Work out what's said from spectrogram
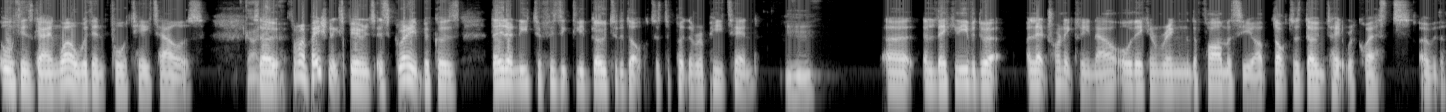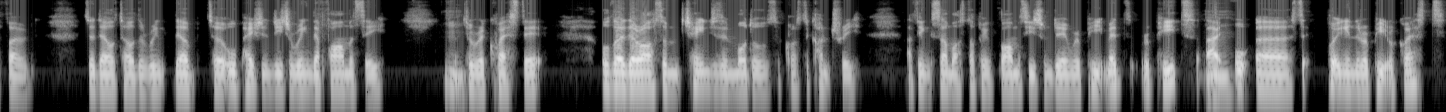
all things going well within 48 hours. Gotcha. So from a patient experience, it's great because they don't need to physically go to the doctor to put the repeat in. Mhm. Uh, and they can either do it electronically now, or they can ring the pharmacy up. Doctors don't take requests over the phone, so they'll tell the ring. They'll so all patients need to ring their pharmacy Hmm. to request it. Although there are some changes in models across the country, I think some are stopping pharmacies from doing repeat med repeat, like Mhm. uh, putting in the repeat requests.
